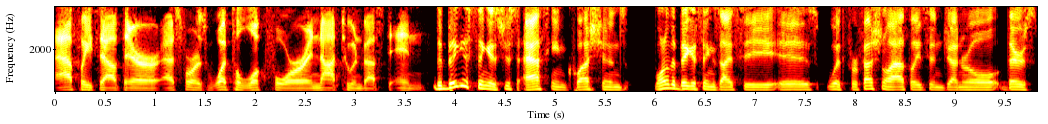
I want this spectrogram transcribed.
athletes out there as far as what to look for and not to invest in? The biggest thing is just asking questions. One of the biggest things I see is with professional athletes in general, there's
